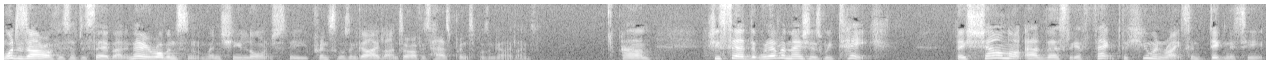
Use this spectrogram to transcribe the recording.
What does our office have to say about it? Mary Robinson, when she launched the principles and guidelines, our office has principles and guidelines. Um, she said that whatever measures we take, they shall not adversely affect the human rights and dignity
